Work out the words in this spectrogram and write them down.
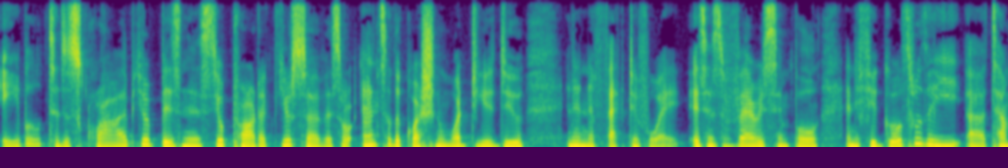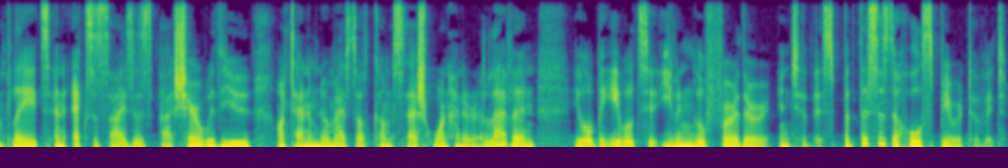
able to describe your business, your product, your service, or answer the question, what do you do in an effective way? It is very simple. And if you go through the uh, templates and exercises I share with you on tandemnomads.com slash 111, you will be able to even go further into this. But this is the whole spirit of it.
